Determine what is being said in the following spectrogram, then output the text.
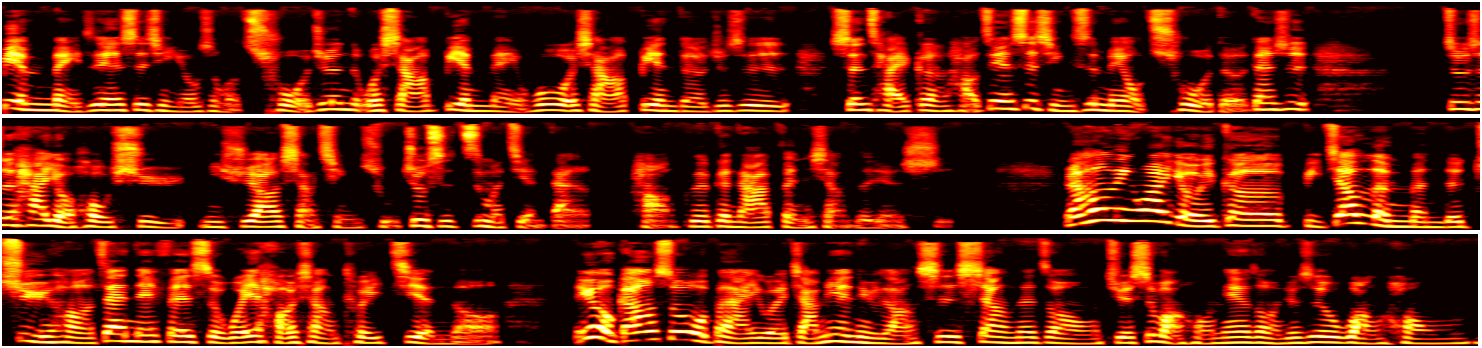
变美这件事情有什么错，就是我想要变美或我想要变得就是身材更好，这件事情是没有错的。但是就是它有后续，你需要想清楚，就是这么简单。好，以跟大家分享这件事。然后另外有一个比较冷门的剧哈，在 Netflix 我也好想推荐哦，因为我刚刚说我本来以为假面女郎是像那种爵士网红那种，就是网红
